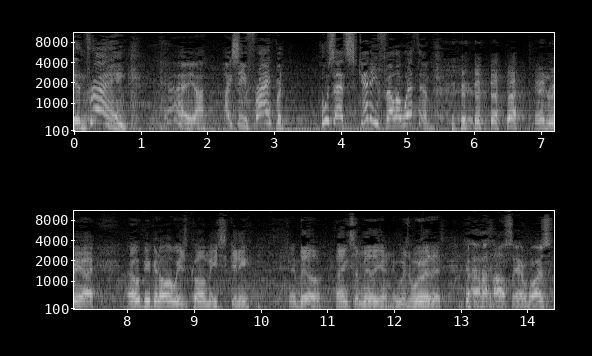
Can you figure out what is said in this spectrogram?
Heavy and Frank. Hey, uh, I see Frank, but who's that skinny fella with him? Henry, I, I hope you can always call me Skinny. Say, Bill, thanks a million. It was worth it. I'll say it was.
